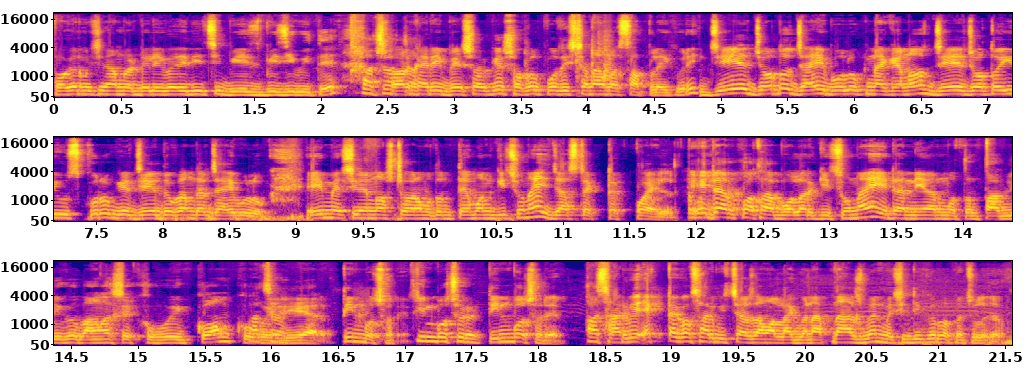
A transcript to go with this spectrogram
ফগের মেশিন আমরা ডেলিভারি দিচ্ছি বিজিবিতে আচ্ছা। সরকারি বেসরকারি সকল প্রতিষ্ঠানে আমরা সাপ্লাই করি। যে যত যাই বলুক না কেন যে যত ইউজ করুক যে দোকানদার যাই বলুক এই মেশিনে নষ্ট হওয়ার মতন তেমন কিছু নাই জাস্ট একটা কয়েল এটার কথা বলার কিছু নাই এটা নেওয়ার মতন পাবলিকও বাংলাদেশে খুবই কম খুবই আচ্ছা। রেয়ার তিন বছরের। তিন বছরের। তিন বছরের। আচ্ছা। সার্ভিস এক টাকা সার্ভিস চার্জ আমার লাগবে না। আপনি আসবেন মেশিন ঠিক করব আপনি চলে যাবেন।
